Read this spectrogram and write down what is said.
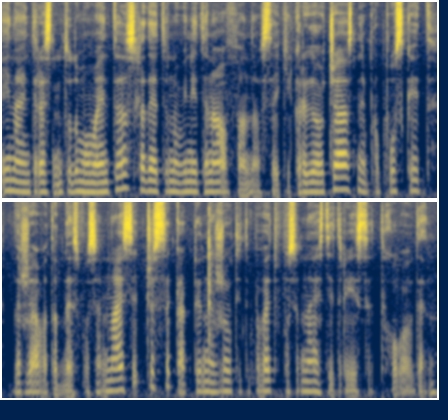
и най-интересното до момента. Следете новините на Алфа на всеки кръгъл час. Не пропускайте държавата днес в 18 часа, както и на жълтите павет в 18.30. Хубав ден!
